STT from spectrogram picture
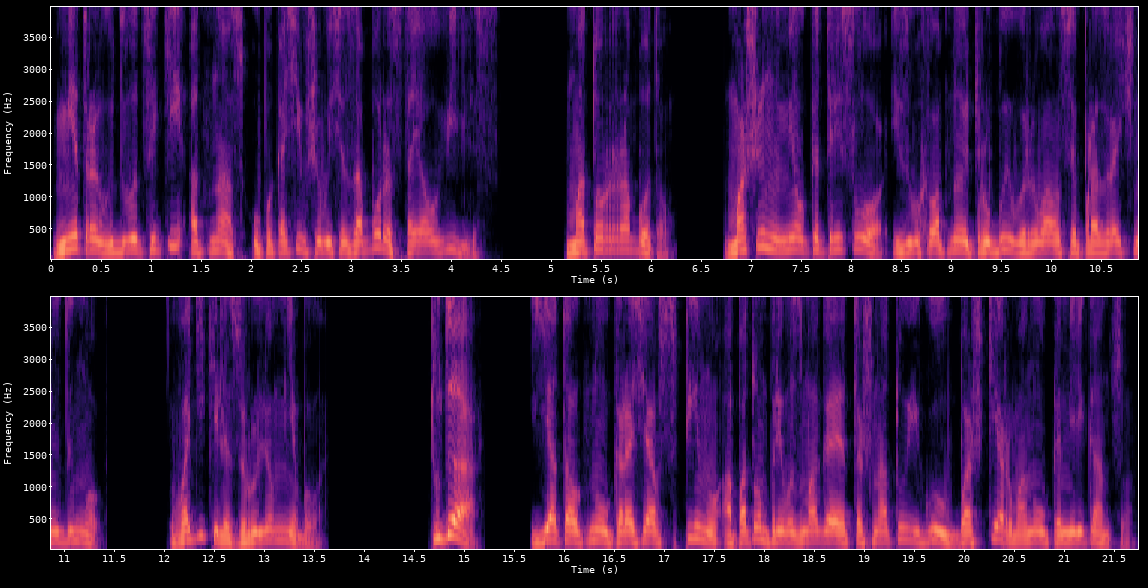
Метрах в двадцати от нас у покосившегося забора стоял Виллис. Мотор работал. Машину мелко трясло, из выхлопной трубы вырывался прозрачный дымок. Водителя за рулем не было. «Туда!» Я толкнул карася в спину, а потом, превозмогая тошноту и гул в башке, рванул к американцу.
